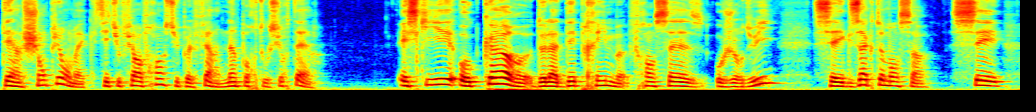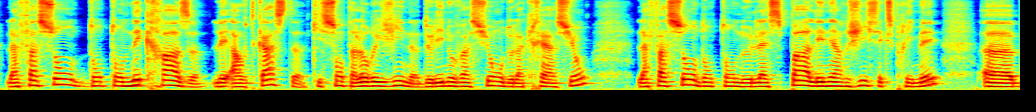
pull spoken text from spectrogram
t'es un champion, mec. Si tu le fais en France, tu peux le faire n'importe où sur Terre. Et ce qui est au cœur de la déprime française aujourd'hui, c'est exactement ça. c'est la façon dont on écrase les outcasts qui sont à l'origine de l'innovation de la création, la façon dont on ne laisse pas l'énergie s'exprimer, euh,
